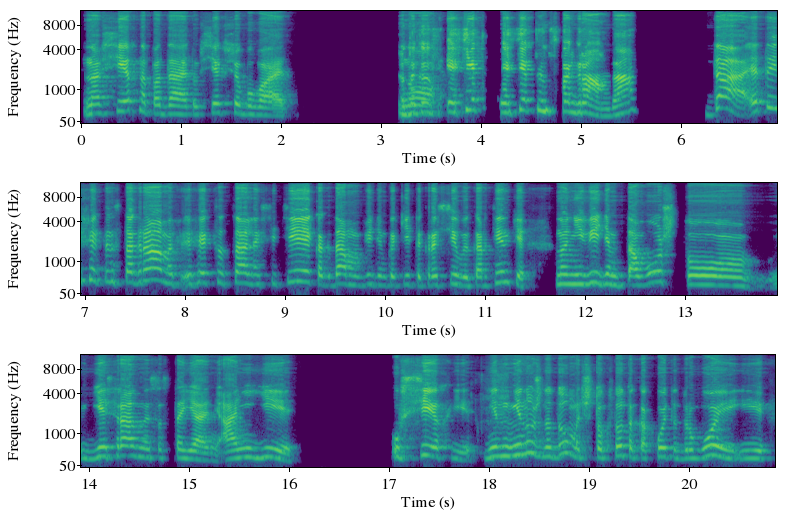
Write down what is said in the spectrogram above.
На всех нападает, у всех все бывает. Но... Это как эффект, эффект Инстаграм, да? Да, это эффект Инстаграма, эффект социальных сетей, когда мы видим какие-то красивые картинки, но не видим того, что есть разные состояния, они есть. У всех есть. Не, не нужно думать, что кто-то какой-то другой, и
